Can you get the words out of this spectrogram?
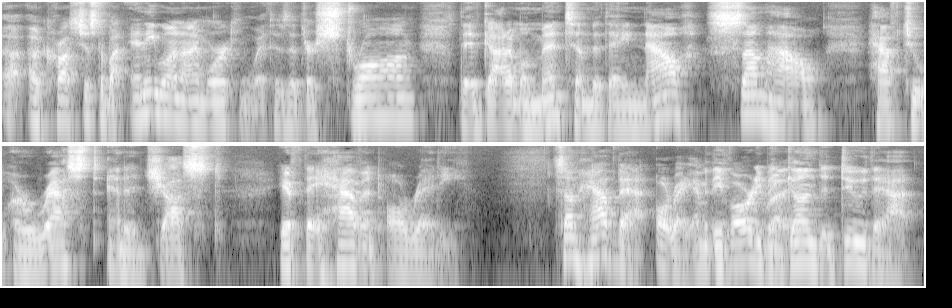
uh, across just about anyone I'm working with is that they're strong, they've got a momentum that they now somehow have to arrest and adjust if they haven't already. Some have that already. I mean, they've already Right. begun to do that.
